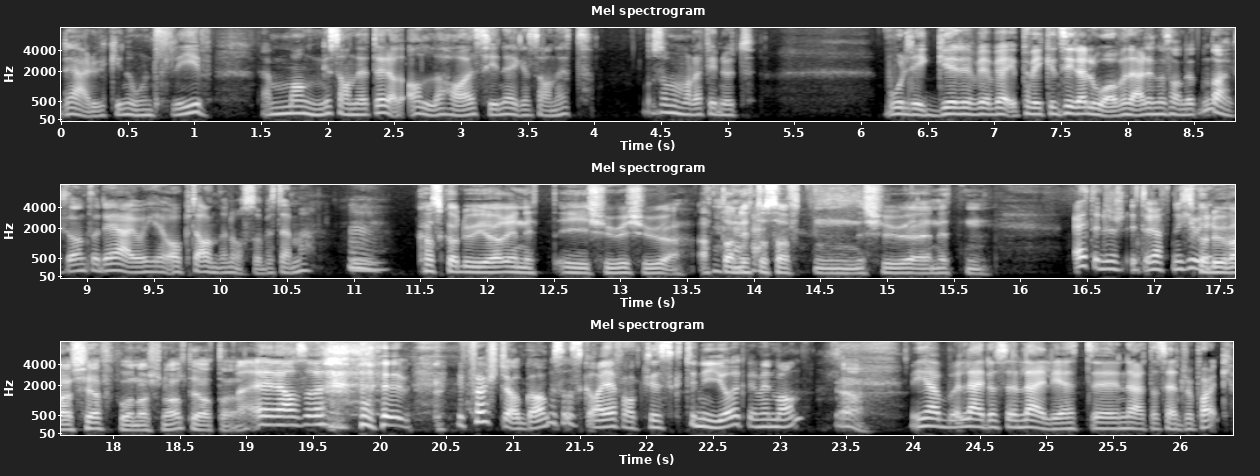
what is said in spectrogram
Det er det jo ikke i noens liv. Det er mange sannheter, at alle har sin egen sannhet. Og så må man da finne ut hvor ligger, på hvilken side av loven er denne sannheten, da. ikke sant? Og det er jo opp til andre også å bestemme. Hva skal du gjøre i 2020? Etter nyttårsaften 2019? Etter nyttårsaften 20 Skal du være sjef på Nationaltheatret? Eh, altså, I første omgang så skal jeg faktisk til New York med min mann. Ja. Vi har leid oss en leilighet i nært av Central Park.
